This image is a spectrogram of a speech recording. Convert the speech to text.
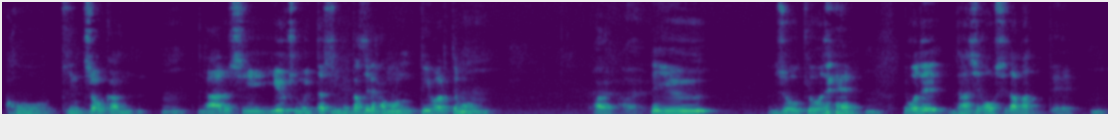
こう、緊張感。があるし、勇気もいったし、うん下手すりゃ破門って言われても、はいはい。ていう状況で、うんここで男子が押し黙って、うん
